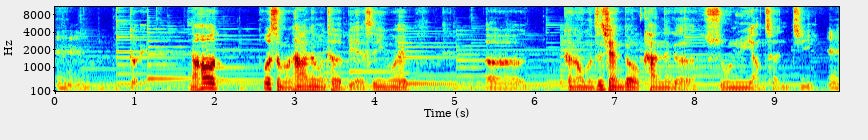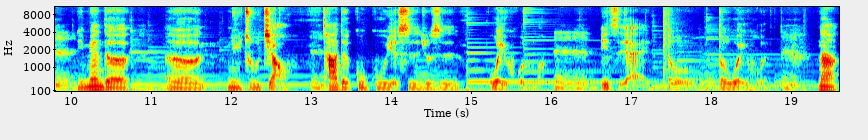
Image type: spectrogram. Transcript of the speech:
嗯。对。然后为什么她那么特别？是因为呃。可能我们之前都有看那个《熟女养成记》，嗯，里面的呃女主角，嗯，她的姑姑也是就是未婚嘛，嗯嗯，一直以来都都未婚，嗯，那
